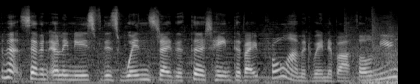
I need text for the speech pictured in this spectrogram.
And that's 7 early news for this Wednesday, the 13th of April. I'm Edwina Bartholomew.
